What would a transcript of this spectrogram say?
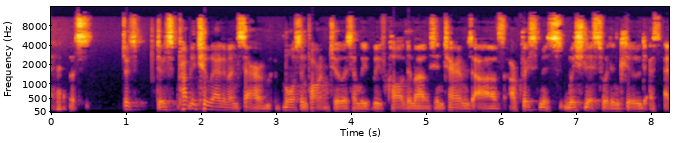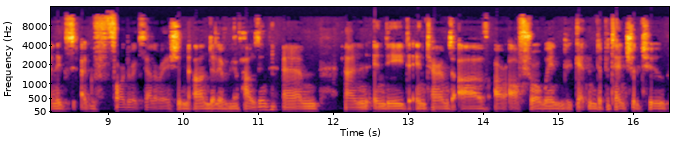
Uh, there's there's probably two elements that are most important to us, and we, we've called them out in terms of our Christmas wish list would include a, ex, a further acceleration on delivery of housing, um, and indeed in terms of our offshore wind getting the potential to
